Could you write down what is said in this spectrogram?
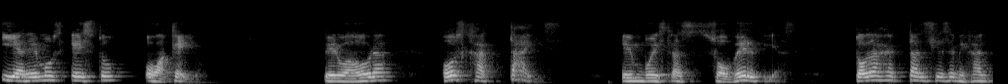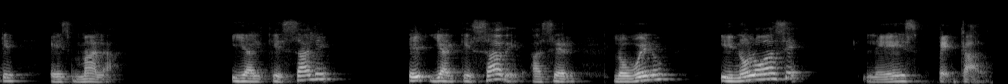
y haremos esto o aquello. Pero ahora os jactáis en vuestras soberbias. Toda jactancia semejante es mala. Y al que sale eh, y al que sabe hacer lo bueno y no lo hace, le es pecado.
